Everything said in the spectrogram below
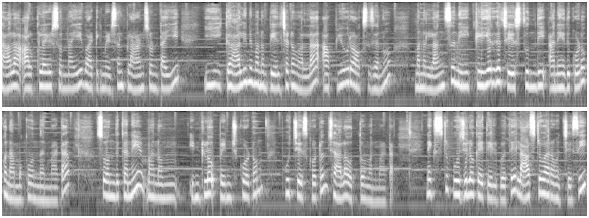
చాలా ఆల్కలైడ్స్ ఉన్నాయి. వాటికి మెడిసిన్ ప్లాంట్స్ ఉంటాయి. ఈ గాలిని మనం పీల్చడం వల్ల ఆ ప్యూర్ ఆక్సిజన్ మన లంగ్స్ని క్లియర్గా చేస్తుంది అనేది కూడా ఒక నమ్మకం ఉందన్నమాట. సో అందుకనే మనం ఇంట్లో పెంచుకోవటం పూజ చేసుకోవటం చాలా ఉత్తమం అనమాట నెక్స్ట్ పూజలోకి అయితే వెళ్ళిపోతే లాస్ట్ వారం వచ్చేసి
